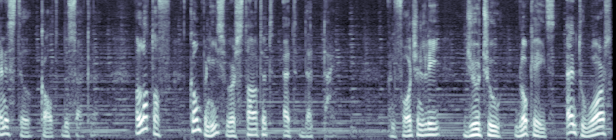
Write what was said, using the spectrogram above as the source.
and is still called the Suikerrui. A lot of companies were started at that time. Unfortunately, due to blockades and to wars,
